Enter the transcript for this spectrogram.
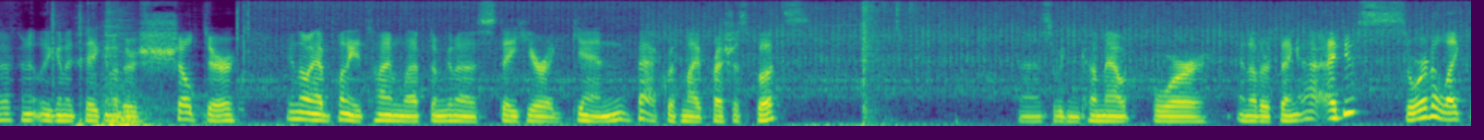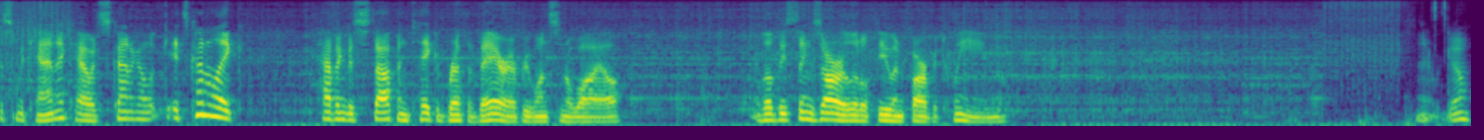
Definitely gonna take another shelter. Even though I have plenty of time left, I'm gonna stay here again, back with my precious books. Uh, so we can come out for another thing. I, I do sort of like this mechanic, how it's kind of it's kind of like having to stop and take a breath of air every once in a while. Although these things are a little few and far between. There we go.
